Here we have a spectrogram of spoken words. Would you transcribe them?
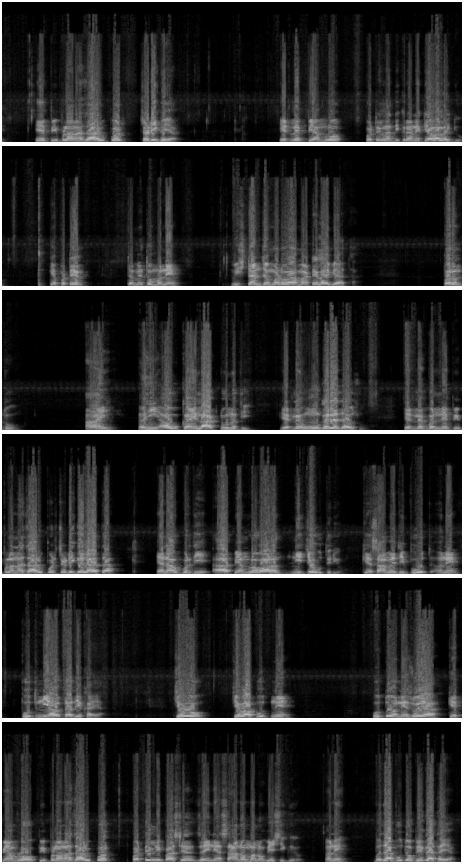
એ પીપળાના ઝાડ ઉપર ચડી ગયા. એટલે પ્યામલો પટેલના દીકરાને કહેવા લાગ્યો કે, પટેલ, તમે તો મને મિષ્ટાન જમાડવા માટે લાવ્યા હતા. પરંતુ આય અહીં આવું કાંઈ લાગતું નથી. એટલે હું ઘરે જ આવું છું. એટલે બંને પીપળાના ઝાડ ઉપર ચડી ગયેલા હતા. એના ઉપરથી આ પેમલો વાળંદ નીચે ઉતર્યો કે સામેથી ભૂત અને ભૂતની આવતા દેખાયા. જેવો, જેવા ભૂતને, ભૂતોને જોયા કે પેમલો પીપળાના ઝાડ ઉપર પટેલની પાસે જઈને સાનો માનો બેસી ગયો અને બધા ભૂતો ભેગા થયા.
